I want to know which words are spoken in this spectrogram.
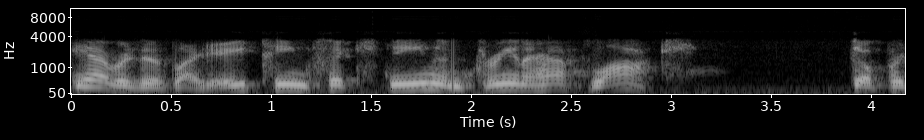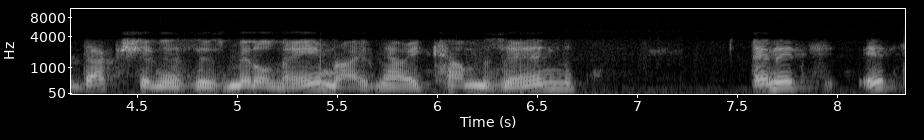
he averages like 18, 16, and three and a half blocks. So production is his middle name right now. He comes in, and it's it's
